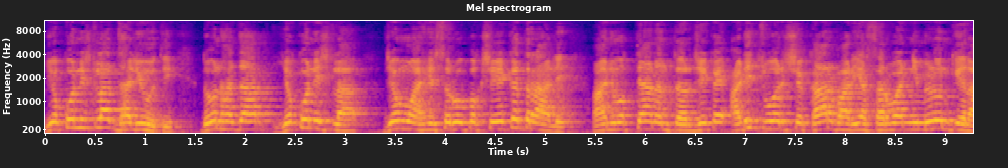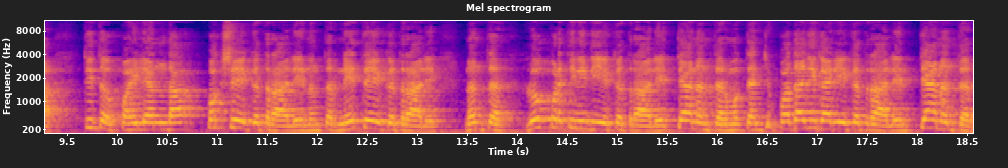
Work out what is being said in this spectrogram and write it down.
एकोणीसलाच झाली होती. दोन हजार एकोणीसला जेव्हा हे सर्व पक्ष एकत्र आले आणि मग त्यानंतर जे काही अडीच वर्ष कारभार या सर्वांनी मिळून केला तिथं पहिल्यांदा पक्ष एकत्र आले नंतर नेते एकत्र आले नंतर लोकप्रतिनिधी एकत्र आले त्यानंतर मग त्यांचे पदाधिकारी एकत्र आले त्यानंतर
